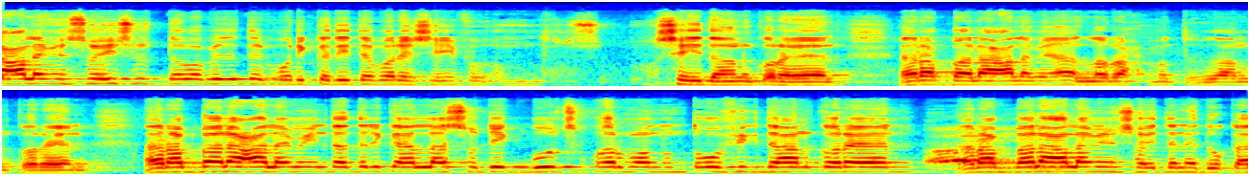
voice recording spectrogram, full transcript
আলমিন সহি শুদ্ধভাবে যাতে পরীক্ষা দিতে পারে সেই সেই দান করেন। রাব্বাল আলমী আল্লাহ রহমত দান করেন। রাব্বাল আলমিন তাদেরকে আল্লাহ সঠিক বুঝ মতন তৌফিক দান করেন। রাব্বাল আলমিন শয়তানে দোকা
